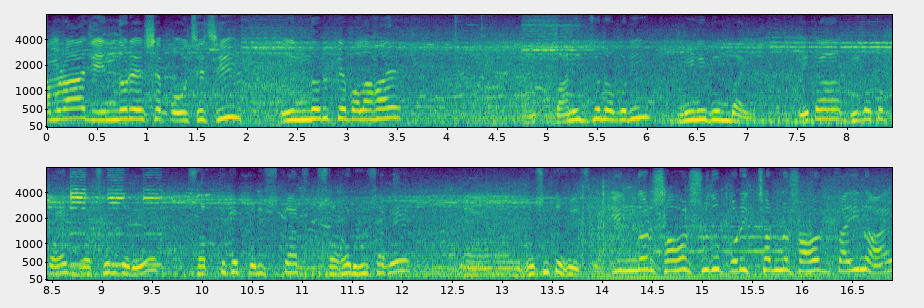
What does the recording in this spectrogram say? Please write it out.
আমরা আজ ইন্দোরে এসে পৌঁছেছি। ইন্দোরকে বলা হয় বাণিজ্য নগরী মিনি মুম্বাই। এটা বিগত কয়েক বছর ধরে সব থেকে পরিষ্কার শহর হিসাবে ঘোষিত হয়েছে। ইন্দোর শহর শুধু পরিচ্ছন্ন শহর তাই নয়,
